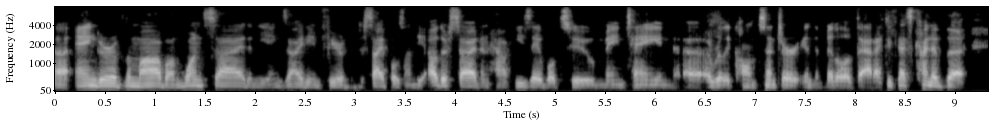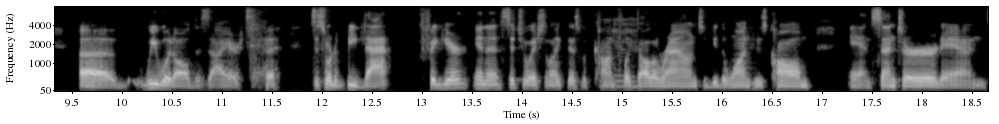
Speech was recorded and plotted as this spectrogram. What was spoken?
uh, anger of the mob on one side and the anxiety and fear of the disciples on the other side, and how he's able to maintain a, a really calm center in the middle of that. I think that's kind of the uh, we would all desire to to sort of be that figure in a situation like this with conflict mm. all around to be the one who's calm and centered and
